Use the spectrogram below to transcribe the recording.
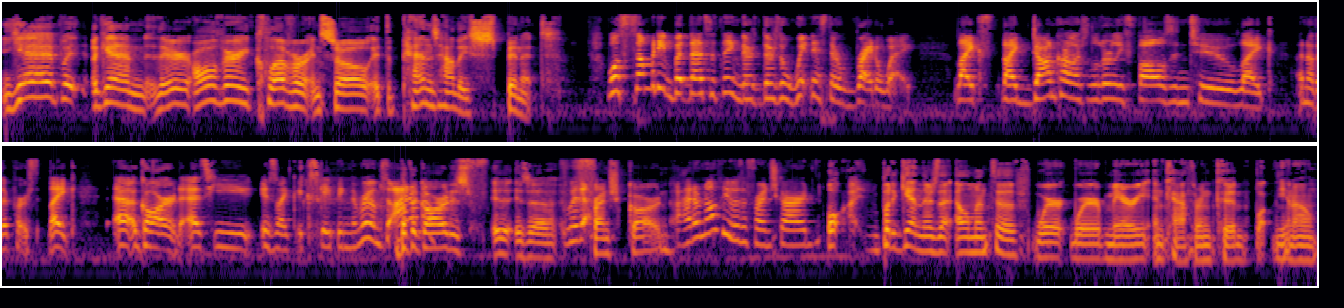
Yeah, but again, they're all very clever, and so it depends how they spin it. Well, somebody, but that's the thing. There's there's a witness there right away. Like like Don Carlos literally falls into like another person, like a guard as he is like escaping the room. So I But the know. guard is is a Was French guard. I don't know if he was a French guard. Well, I, but again, there's that element of where where Mary and Catherine could, you know,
